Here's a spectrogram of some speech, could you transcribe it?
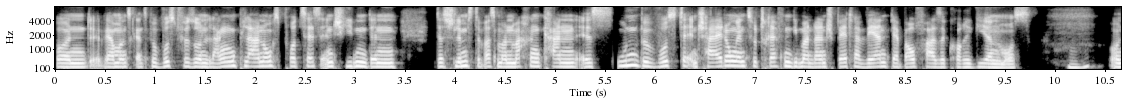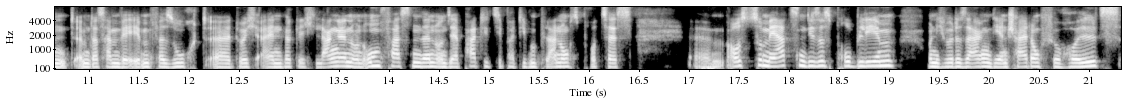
Und wir haben uns ganz bewusst für so einen langen Planungsprozess entschieden, denn das Schlimmste, was man machen kann, ist unbewusste Entscheidungen zu treffen, die man dann später während der Bauphase korrigieren muss. Mhm. Und ähm, das haben wir eben versucht, äh, durch einen wirklich langen und umfassenden und sehr partizipativen Planungsprozess ähm, auszumerzen, dieses Problem. Und ich würde sagen, die Entscheidung für Holz,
